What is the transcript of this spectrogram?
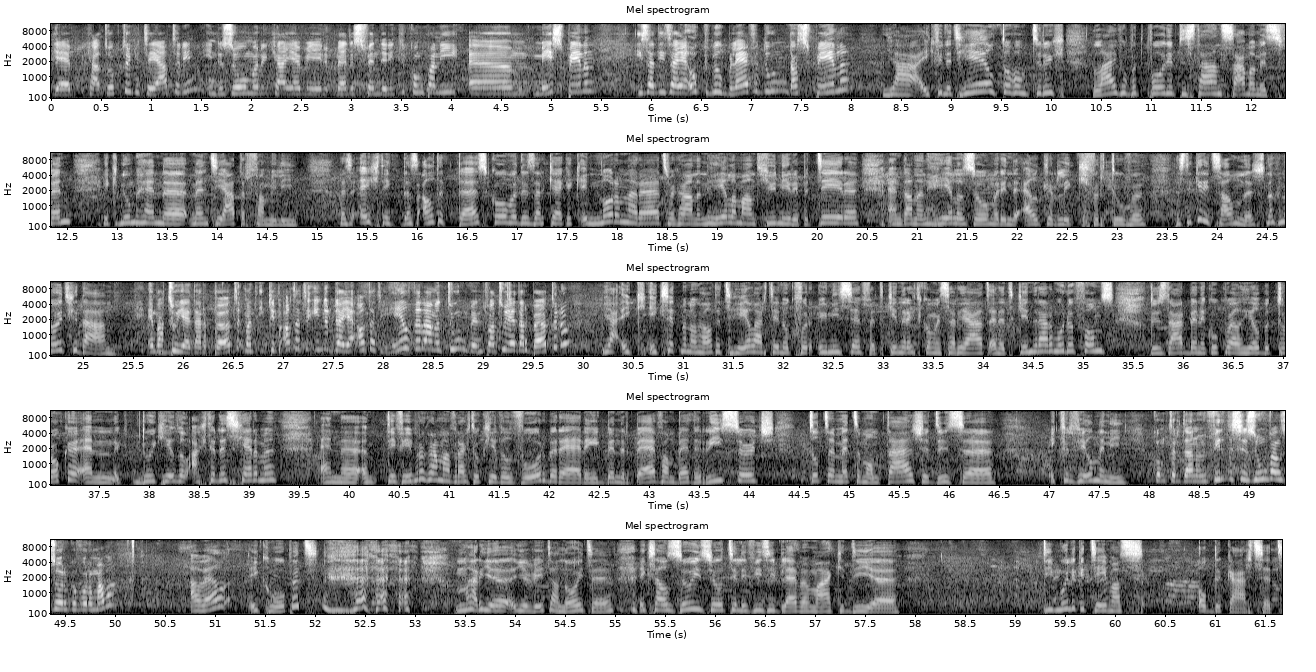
Jij gaat ook terug het theater in. In de zomer ga jij weer bij de Sven de Compagnie ehm, meespelen. Is dat iets dat jij ook wil blijven doen, dat spelen? Ja, ik vind het heel tof om terug live op het podium te staan samen met Sven. Ik noem hen uh, mijn theaterfamilie. Dat is echt, ik, dat is altijd thuiskomen, dus daar kijk ik enorm naar uit. We gaan een hele maand juni repeteren en dan een hele zomer in de Elkerlik vertoeven. Dat is een keer iets anders, nog nooit gedaan. En wat doe jij daar buiten? Want ik heb altijd de indruk dat jij altijd heel veel aan het doen bent. Wat doe jij daar buiten nog? Ja, ik, ik zet me nog altijd heel hard in, ook voor UNICEF, het Kinderrechtcommissariaat en het Kinderarmoedefonds. Dus daar ben ik ook wel heel betrokken en doe ik heel veel achter de schermen. En uh, een tv-programma vraagt ook heel veel voorbereiding. Ik ben erbij van bij de research tot en met de montage. Dus uh, ik verveel me niet. Komt er dan een vierde seizoen van Zorgen voor Mama? Ah wel, ik hoop het. maar je, je weet dat nooit. Hè. Ik zal sowieso televisie blijven maken die, uh, die moeilijke thema's op de kaart zet.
